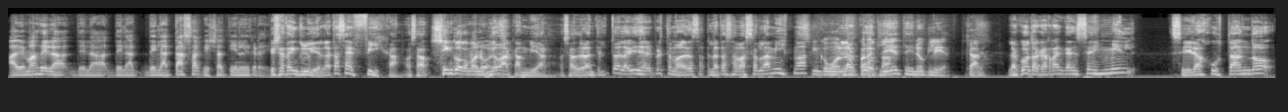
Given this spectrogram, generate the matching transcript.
además de la, de la, de la, de la tasa que ya tiene el Que crédito. ya está incluida. La tasa es fija. O sea, 5,9. no va a cambiar. O sea, durante toda la vida del préstamo la tasa, la tasa va a ser la misma. Sin como la para cuota, clientes y no clientes. Claro. la cuota que arranca en 6.000 se irá ajustando,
